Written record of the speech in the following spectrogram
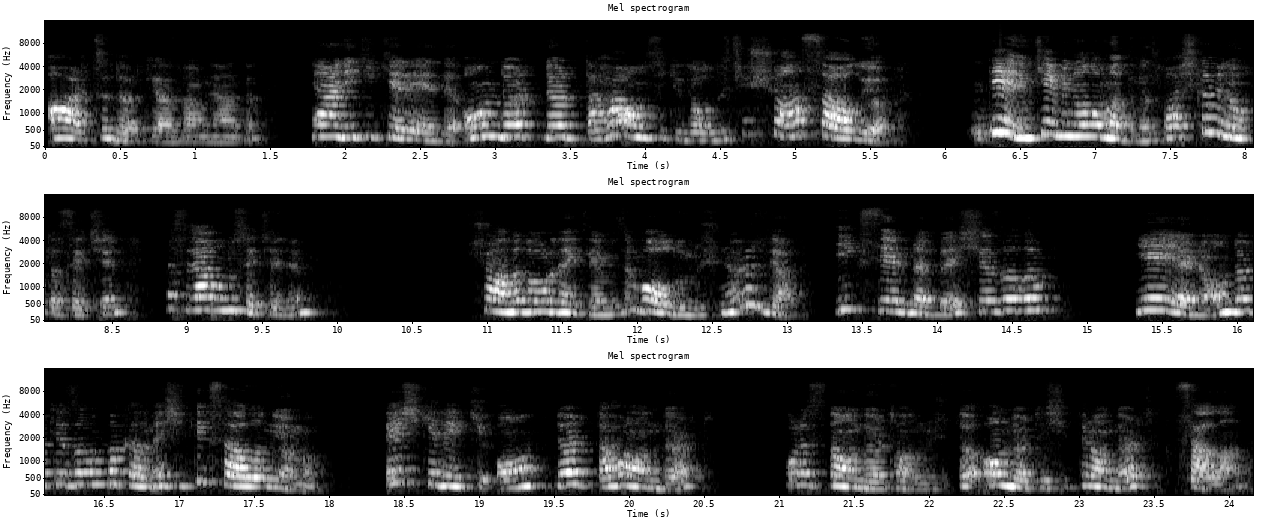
Artı 4 yazmam lazım. Yani 2 kere 7 14, 4 daha 18 olduğu için şu an sağlıyor. Diyelim ki emin olamadınız. Başka bir nokta seçin. Mesela bunu seçelim. Şu anda doğru denklemimizin bu olduğunu düşünüyoruz ya. X yerine 5 yazalım. Y yerine 14 yazalım. Bakalım eşitlik sağlanıyor mu? 5 kere 2 10. 4 daha 14. Burası da 14 olmuştu. 14 eşittir 14 sağlandı.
